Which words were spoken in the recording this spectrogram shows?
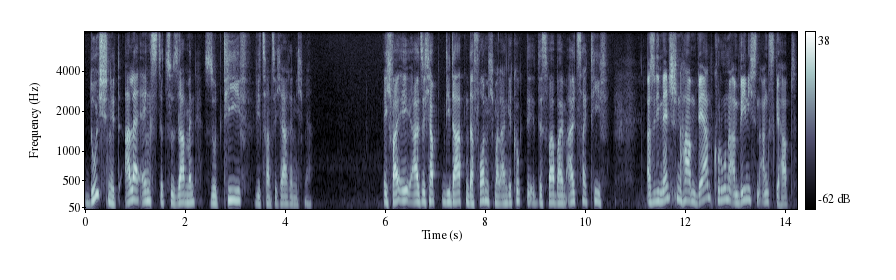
Durchschnitt aller Ängste zusammen so tief wie 20 Jahre nicht mehr. Ich war, also ich habe die Daten davor nicht mal angeguckt, das war beim Allzeittief. Also die Menschen haben während Corona am wenigsten Angst gehabt.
